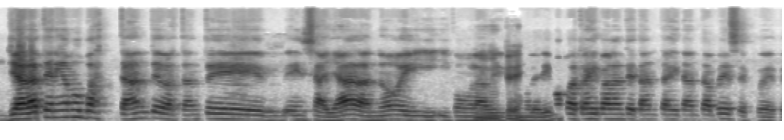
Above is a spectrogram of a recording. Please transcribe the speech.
ya la teníamos bastante, bastante ensayada, ¿no? Y, y como, la, le dimos para atrás y para adelante tantas y tantas veces, pues,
